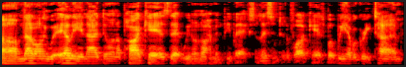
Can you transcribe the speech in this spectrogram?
Um, not only with Ellie and I doing a podcast that we don't know how many people actually listen to the podcast, but we have a great time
